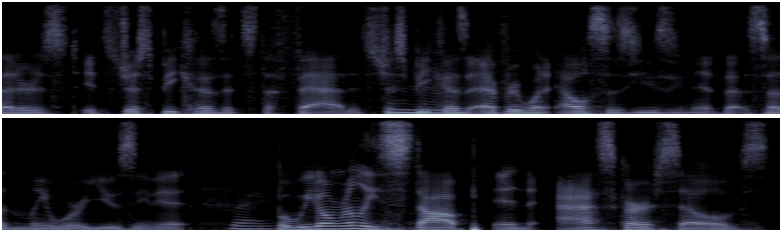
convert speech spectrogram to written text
that is it's just because it's the fad. It's just because Mhm. everyone else is using it that suddenly we're using it. right. But we don't really stop and ask ourselves,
